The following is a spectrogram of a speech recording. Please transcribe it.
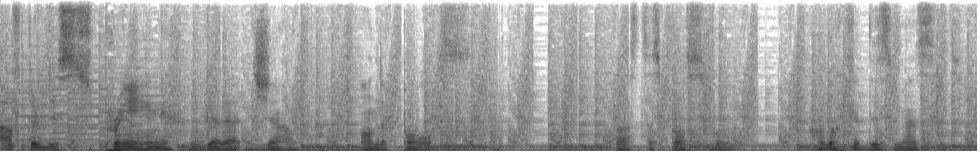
after this spring, we gotta jump on the poles fast as possible. Look at this message.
